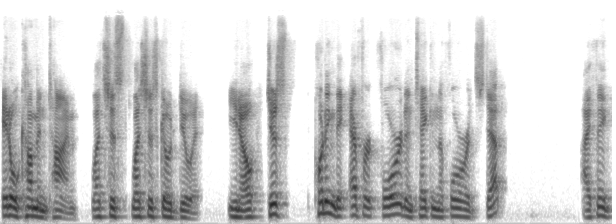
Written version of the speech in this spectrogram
it'll come in time. Let's just let's just go do it. You know, just putting the effort forward and taking the forward step. I think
